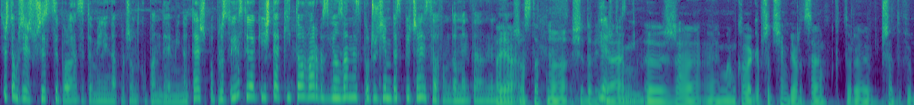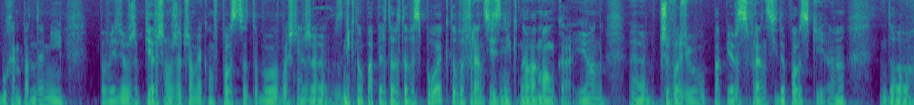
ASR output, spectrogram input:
zresztą przecież wszyscy Polacy to mieli na początku pandemii. No też po prostu jest to jakiś taki towar związany z poczuciem bezpieczeństwa fundamentalnym. A ja także. ostatnio się dowiedziałem, y, że y, mam kolegę przedsiębiorcę, który przed wybuchem pandemii powiedział, że pierwszą rzeczą, jaką w Polsce to było właśnie, że zniknął papier toaletowy spółek, to we Francji zniknęła mąka i on e, przywoził papier z Francji do Polski, a do,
